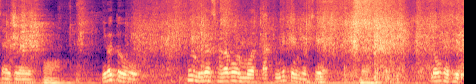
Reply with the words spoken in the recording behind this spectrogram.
사이즈가 어. 이것도 형 이거 사다 보면 뭐 딱 느끼는 게 없어요. 지을 때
